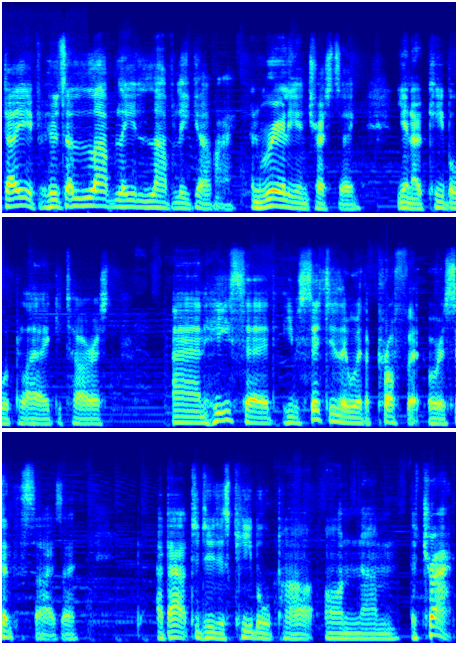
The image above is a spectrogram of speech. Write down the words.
Dave, who's a lovely, lovely guy and really interesting, you know, keyboard player, guitarist. And he said he was sitting there with a prophet or a synthesizer about to do this keyboard part on um, the track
